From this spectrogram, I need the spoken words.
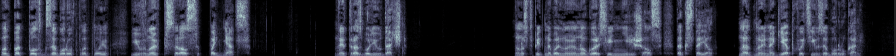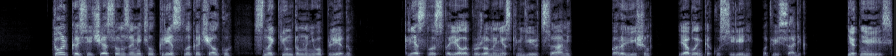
Он подполз к забору вплотную и вновь постарался подняться. На этот раз более удачно. Но наступить на больную ногу Арсений не решался, так стоял, на одной ноге, обхватив забор руками. Только сейчас он заметил кресло-качалку с накинутым на него пледом. Кресло стояло окруженное несколькими деревцами, пара вишен, яблонь, как у сирени, вот весь садик. Нет, не весь.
